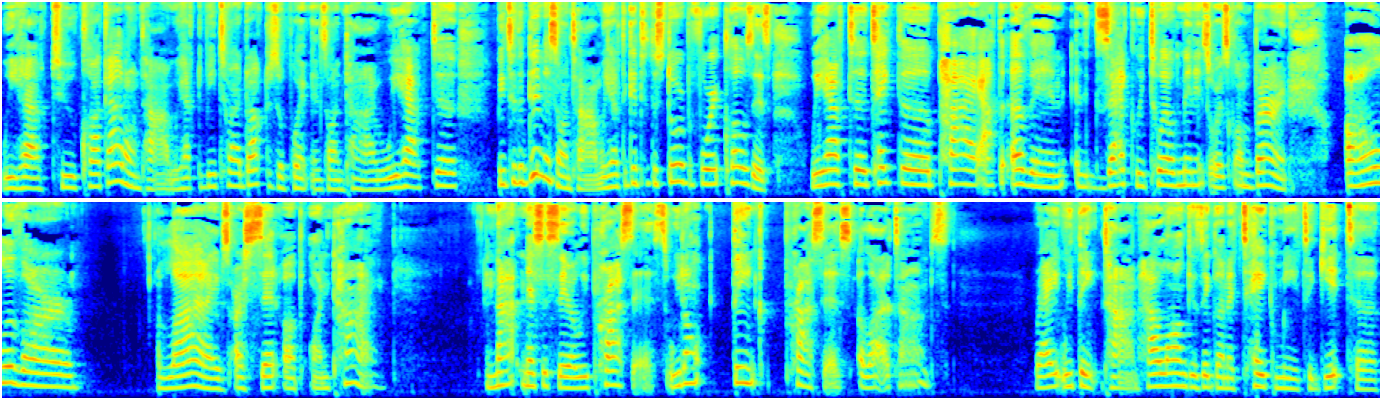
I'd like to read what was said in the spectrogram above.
We have to clock out on time. We have to be to our doctor's appointments on time. We have to be to the dentist on time. We have to get to the store before it closes. We have to take the pie out the oven in exactly 12 minutes or it's going to burn. All of our lives are set up on time, not necessarily process. We don't think process a lot of times, right? We think time. How long is it going to take me to get to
